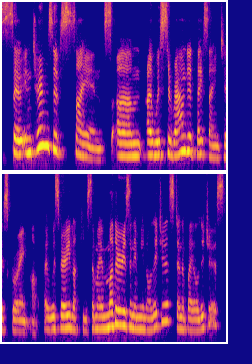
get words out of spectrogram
So, in terms of science, um, I was surrounded by scientists growing up. I was very lucky. So, my mother is an immunologist and a biologist.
